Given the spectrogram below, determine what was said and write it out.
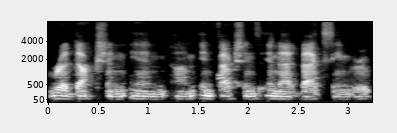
reduction in um, infections in that vaccine group.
